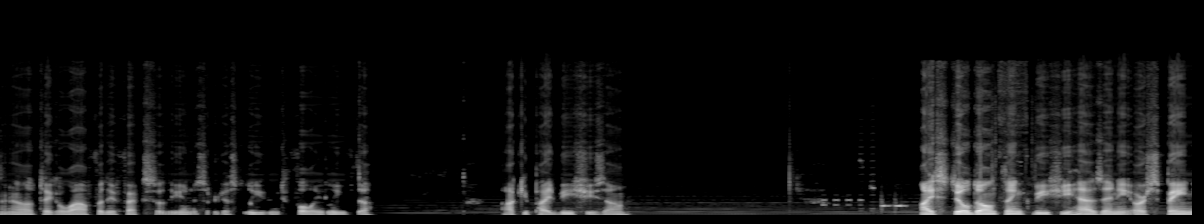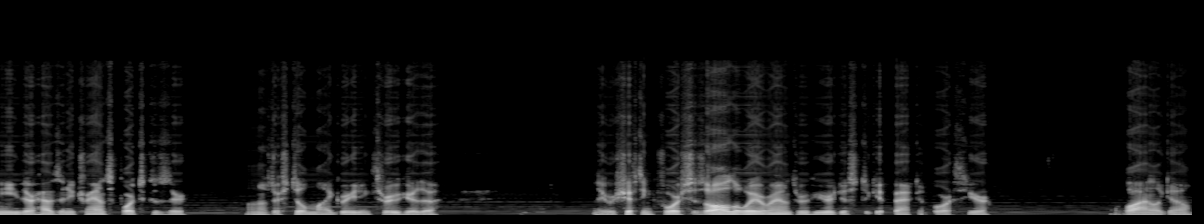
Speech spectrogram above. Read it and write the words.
It'll take a while for the effects of the units that are just leaving to fully leave the occupied Vichy zone. I still don't think Vichy has any, or Spain either, has any transports because they're, I don't know if they're still migrating through here. The, they were shifting forces all the way around through here just to get back and forth here a while ago.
